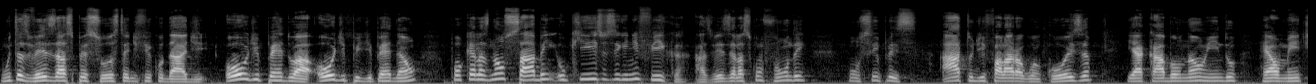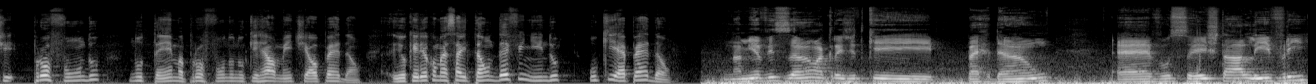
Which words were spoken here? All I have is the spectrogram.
Muitas vezes as pessoas têm dificuldade ou de perdoar ou de pedir perdão porque elas não sabem o que isso significa. Às vezes elas confundem com o simples ato de falar alguma coisa e acabam não indo realmente profundo no tema, profundo no que realmente é o perdão. Eu queria começar então definindo o que é perdão. Na minha visão, acredito que perdão é você estar livre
